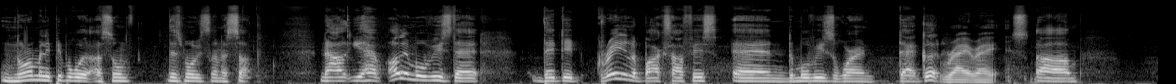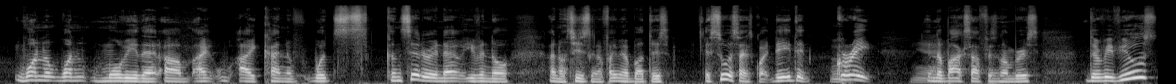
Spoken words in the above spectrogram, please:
normally people would assume this movie's gonna suck. Now you have other movies that they did great in the box office and the movies weren't that good. Right, right. Um, one one movie that um I I kind of would s- consider in that even though I know she's gonna fight me about this is Suicide Squad. They did Mm. great Yeah. in the box office numbers. The reviews,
